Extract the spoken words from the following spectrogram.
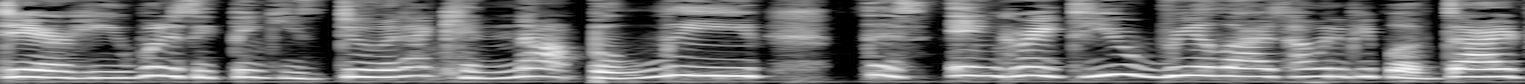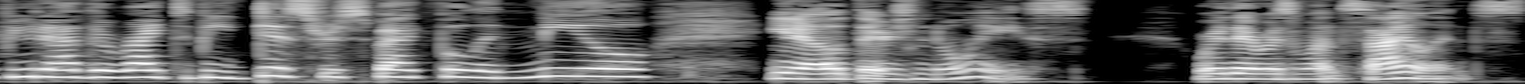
dare he? What does he think he's doing? I cannot believe this ingrate. Do you realize how many people have died for you to have the right to be disrespectful and kneel? You know, there's noise where there was once silence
